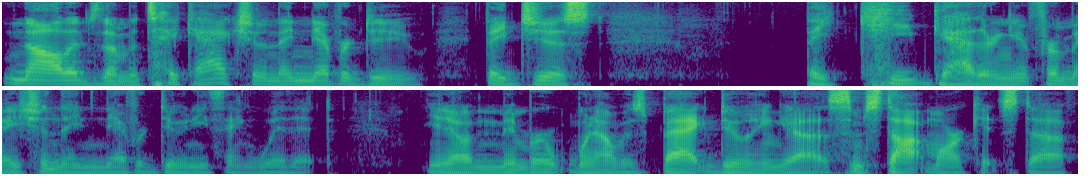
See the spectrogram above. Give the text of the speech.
knowledge that i'm going to take action and they never do. They just they keep gathering information. They never do anything with it. You know I remember when i was back doing uh, some stock market stuff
